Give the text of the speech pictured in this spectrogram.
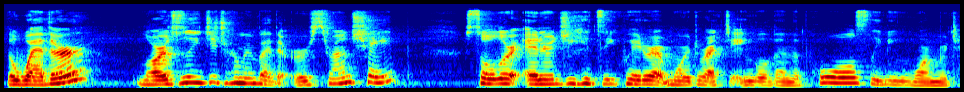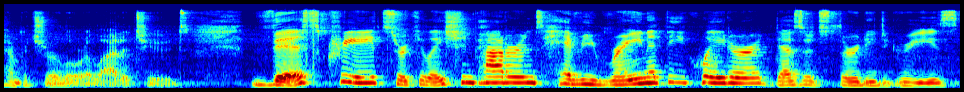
the weather largely determined by the Earth's round shape. Solar energy hits the equator at more direct angle than the poles, leaving warmer temperature lower latitudes. This creates circulation patterns, heavy rain at the equator, deserts 30 degrees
